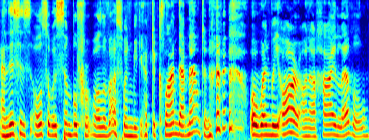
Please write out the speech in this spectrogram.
And this is also a symbol for all of us when we have to climb that mountain or when we are on a high level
